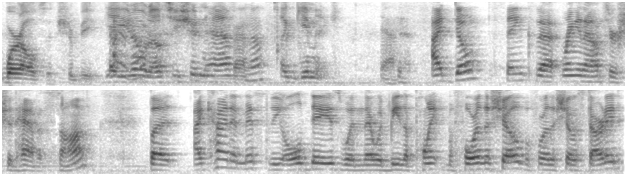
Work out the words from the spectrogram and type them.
where else it should be. Yeah, you know what else you shouldn't have? Fair enough. A gimmick. Yeah. I don't think that ring announcer should have a song, but I kind of miss the old days when there would be the point before the show, before the show started,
